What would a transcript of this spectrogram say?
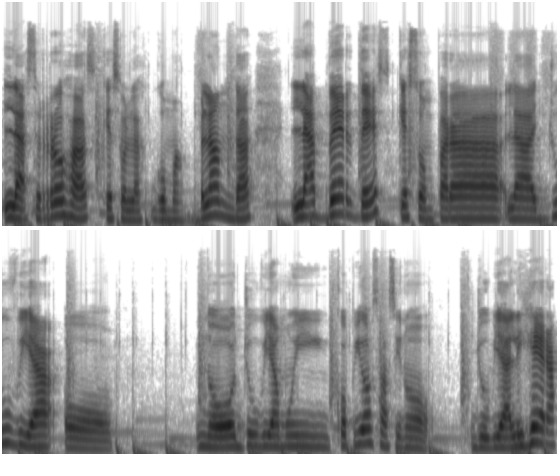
las rojas, que son las gomas blandas, las verdes, que son para la lluvia o no lluvia muy copiosa, sino lluvia ligera,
